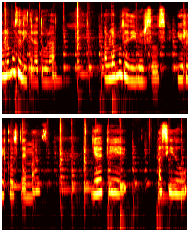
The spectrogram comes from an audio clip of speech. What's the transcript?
hablamos de literatura, hablamos de diversos y ricos temas, ya que ha sido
